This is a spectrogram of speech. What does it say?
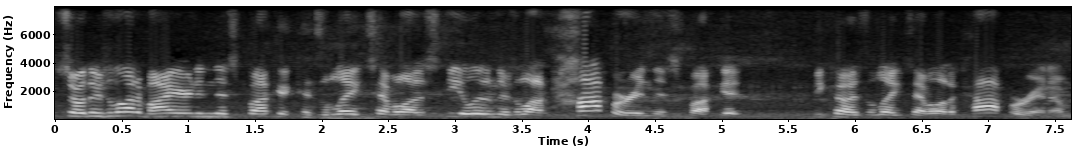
So there's a lot of iron in this bucket because the legs have a lot of steel in them. There's a lot of copper in this bucket because the legs have a lot of copper in them.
